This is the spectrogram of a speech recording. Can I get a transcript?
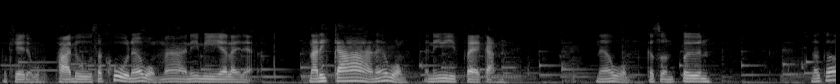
โอเคเดี๋ยวพาดูสักครู่นะครับผมอ่านี่มีอะไรเนี่ย นาฬิกานะครับผม อันนี้มีแฟร์กันนะครับผมกระสุนปืน แล้วก็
